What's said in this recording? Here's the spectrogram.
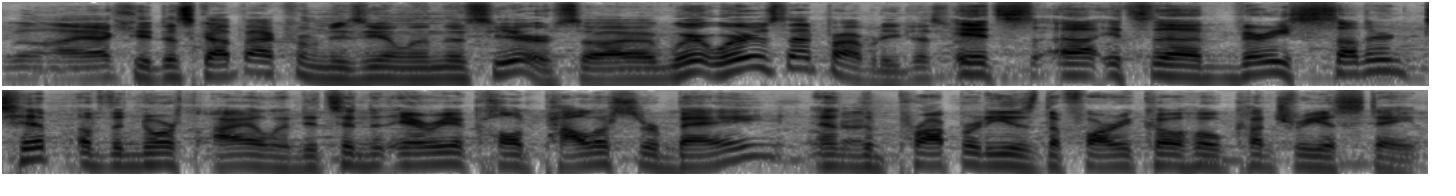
Well, I actually just got back from New Zealand this year, so I, where, where is that property? Just It's uh, it's a very southern tip of the North Island. It's in an area called Palliser Bay, and the property is the Wharekauhau Country Estate.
